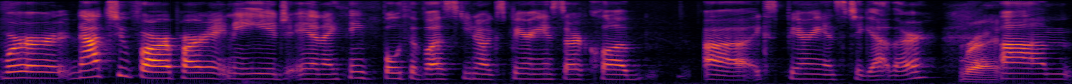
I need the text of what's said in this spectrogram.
we're not too far apart in age, and I think both of us, you know, experienced our club uh, experience together. Right. Um,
